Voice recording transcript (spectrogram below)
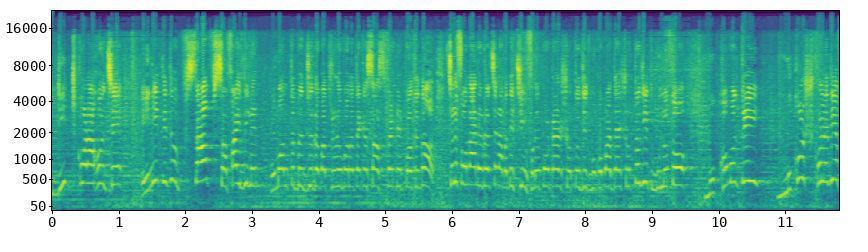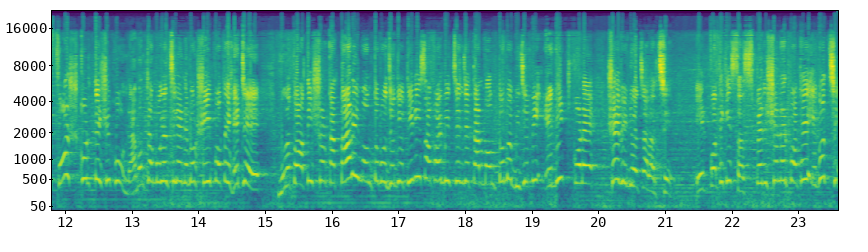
এডিট করা হয়েছে। এই নিয়ে কিন্তু সাফ সাফাই দিলেন। মন্তব্যের জন্য বা তৃণমূল থেকে সাসপেন্ডের পথে দল। চলে ফোন আনে রয়েছেন আমাদের চিফ রিপোর্টার সত্যজিৎ মুখোপাধ্যায়। সত্যজিৎ, মূলত মুখ্যমন্ত্রী মুখোশ খুলে দিয়ে ফোঁস করতে শিখুন, এমনটা বলেছিলেন এবং সেই পথে হেঁটে মূলত অতীশ সরকার তারই মন্তব্য, যদিও তিনি সাফাই দিচ্ছেন যে তার মন্তব্য বিজেপি এডিট করে সেই ভিডিও চালাচ্ছে। এর পথে কি সাসপেনশনের পথে এগোচ্ছে?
